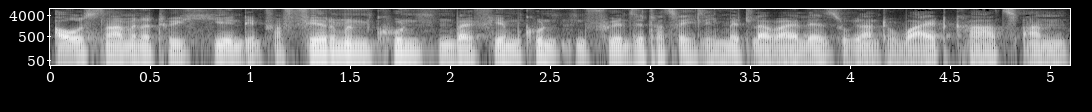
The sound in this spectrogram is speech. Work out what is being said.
Ausnahme natürlich hier in dem Fall Firmenkunden. Bei Firmenkunden führen sie tatsächlich mittlerweile sogenannte Whitecards an,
